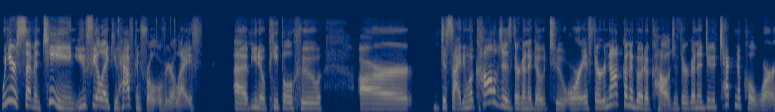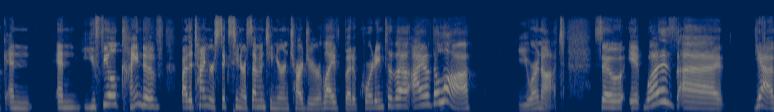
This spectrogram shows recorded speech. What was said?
when you're 17, you feel like you have control over your life. Uh, you know, people who are deciding what colleges they're going to go to, or if they're not going to go to college, if they're going to do technical work, and and you feel kind of by the time you're 16 or 17 you're in charge of your life but according to the eye of the law you are not so it was uh yeah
